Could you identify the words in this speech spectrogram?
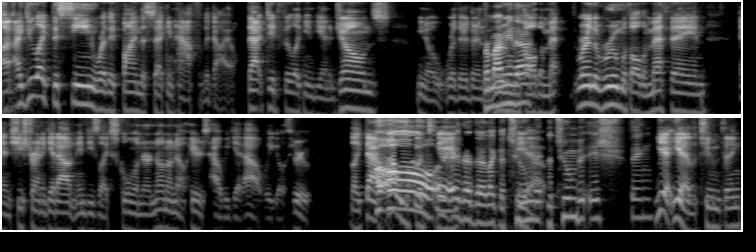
I, I do like the scene where they find the second half of the dial. That did feel like Indiana Jones. You know, where they're, they're in the Remind me room with that. all the me- we're in the room with all the methane, and she's trying to get out, and Indy's like schooling her. No, no, no. Here's how we get out. We go through. Like that. that was Oh, good. eh, scene. the, the like the tomb, Yeah. the tomb-ish thing, Yeah, yeah, the tomb thing.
